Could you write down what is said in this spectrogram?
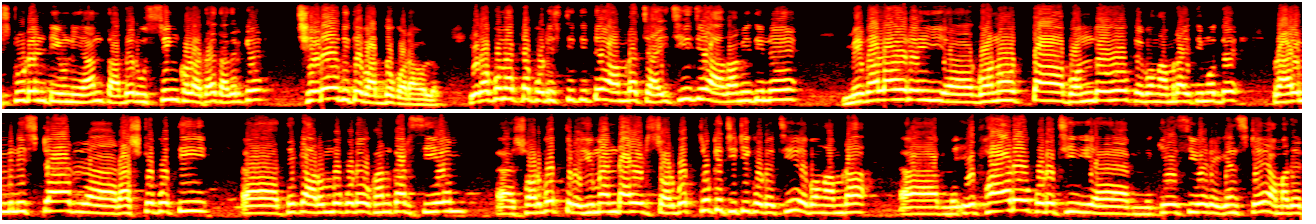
স্টুডেন্ট ইউনিয়ন তাদের উচ্ছৃঙ্খলতায় তাদেরকে ছেড়েও দিতে বাধ্য করা হলো। এরকম একটা পরিস্থিতিতে আমরা চাইছি যে আগামী দিনে মেঘালয়ের এই গণহত্যা বন্ধ হোক এবং আমরা ইতিমধ্যে প্রাইম মিনিস্টার রাষ্ট্রপতি থেকে আরম্ভ করে ওখানকার সিএম সর্বত্র হিউম্যান রাইটস সর্বত্রকে চিঠি করেছি এবং আমরা এফআইআরও করেছি কেএসইউ এর এগেনস্টে আমাদের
